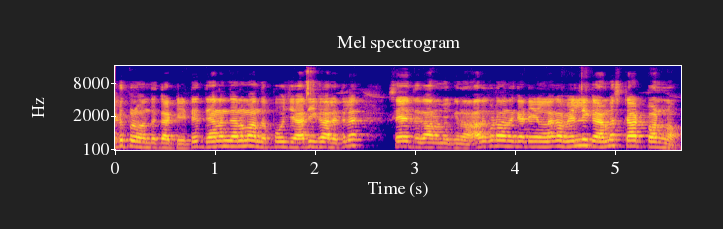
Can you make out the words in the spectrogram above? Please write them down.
இடுப்பில் வந்து கட்டிட்டு தினம் தினமும் அந்த பூஜை அதிகாலத்தில் செய்யறதுக்கு ஆரம்பிக்கணும். அது கூட வந்து கேட்டிங்கன்னாக்கா வெள்ளிக்கிழமை ஸ்டார்ட் பண்ணணும்.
